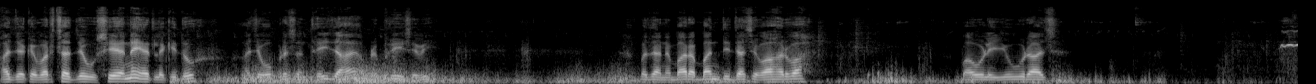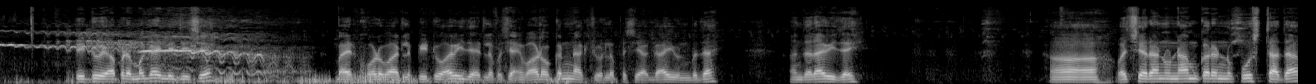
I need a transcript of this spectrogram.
આજે કે વરસાદ જેવું છે નહીં એટલે કીધું. આજે ઓપરેશન થઈ જાય, આપણે ફ્રી છે બધાને બારા બાંધી દીધા છે વાહરવા બાવળી યુવરાજ. પીઠું આપણે મગાવી લીધી છે. બહાર ખોડવા એટલે પીઠું આવી જાય એટલે પછી અહીં વાડો કરી નાખજો એટલે પછી આ ગાયું બધા અંદર આવી જાય. વછેરાનું નામકરણનું પૂછતા હતા,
